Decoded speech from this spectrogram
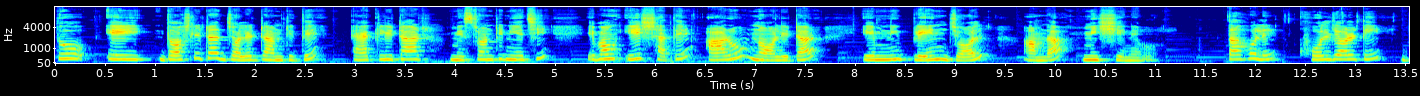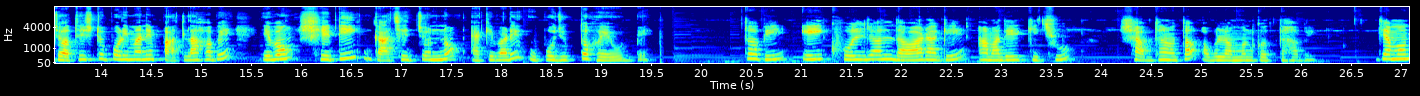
তো এই দশ লিটার জলের ড্রামটিতে এক লিটার মিশ্রণটি নিয়েছি এবং এর সাথে আরও ন লিটার এমনি প্লেন জল আমরা মিশিয়ে নেব। তাহলে খোল জলটি যথেষ্ট পরিমাণে পাতলা হবে এবং সেটি গাছের জন্য একেবারে উপযুক্ত হয়ে উঠবে। তবে এই খোল জল দেওয়ার আগে আমাদের কিছু সাবধানতা অবলম্বন করতে হবে। যেমন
